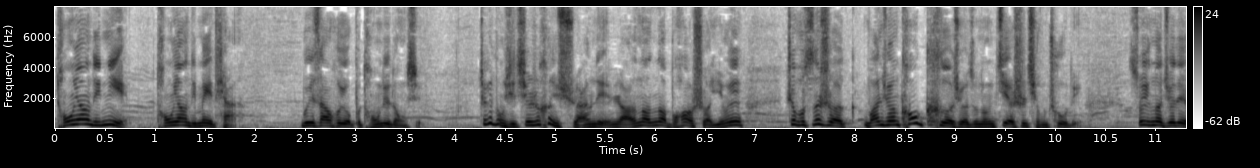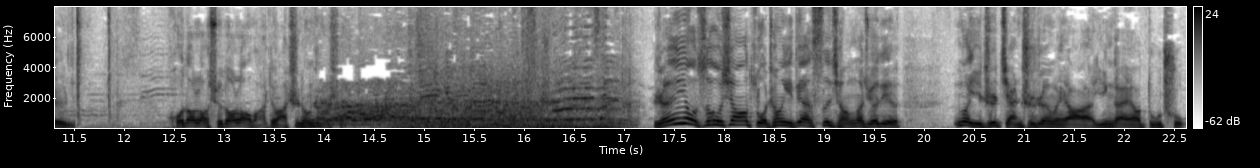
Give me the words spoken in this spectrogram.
同样的你，同样的每天，为啥会有不同的东西？这个东西其实很玄的，你知道，我我不好说，因为这不是说完全靠科学就能解释清楚的。所以我觉得，活到老学到老吧，对吧？只能这么说。人有时候想要做成一点事情，我觉得，我一直坚持认为啊，应该要独处，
